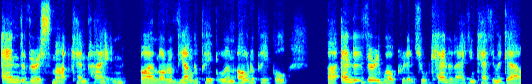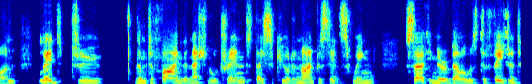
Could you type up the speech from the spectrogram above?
and a very smart campaign by a lot of younger people and older people uh, and a very well credentialed candidate in Cathy McGowan led to them defying the national trend. They secured a 9% swing. Sophie Mirabella was defeated.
